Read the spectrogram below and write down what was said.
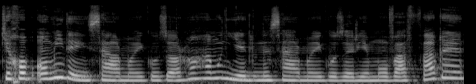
که خب امید این سرمایه گذارها همون یه دونه سرمایه گذاری موفقه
